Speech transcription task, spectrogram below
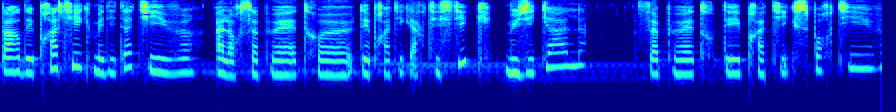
par des pratiques méditatives. Alors ça peut être euh, des pratiques artistiques, musicales, ça peut être des pratiques sportives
